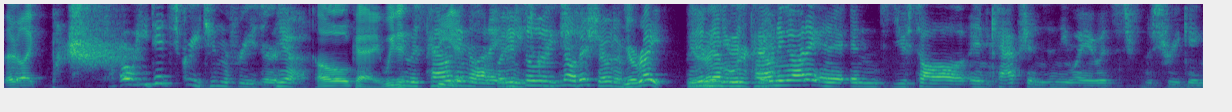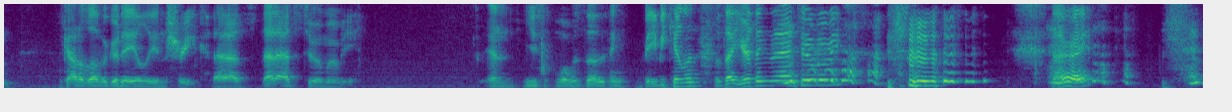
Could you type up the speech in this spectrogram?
they're like, Oh, he did screech in the freezer. Yeah, okay, we didn't he was see pounding it. on it. but and he he still didn't. screeched. No, they showed him. You're right. He You're didn't right. have he a was weird pounding face. on it, and it, and you saw in captions anyway. It was sh- the shrieking. Gotta love a good alien shriek. That adds that adds to a movie. And you, what was the other thing? Baby killing? Was that your thing that added to a movie? All right,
